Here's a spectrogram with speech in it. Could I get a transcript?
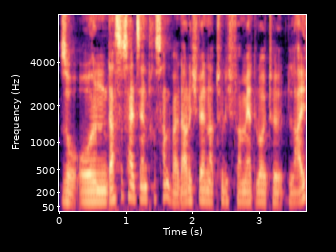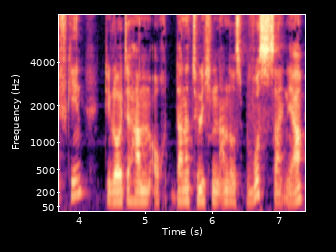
So, und das ist halt sehr interessant, weil dadurch werden natürlich vermehrt Leute live gehen. Die Leute haben auch da natürlich ein anderes Bewusstsein, ja.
